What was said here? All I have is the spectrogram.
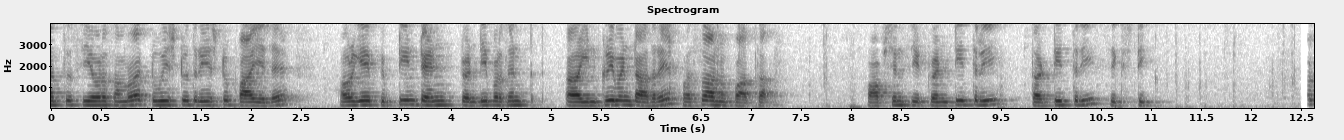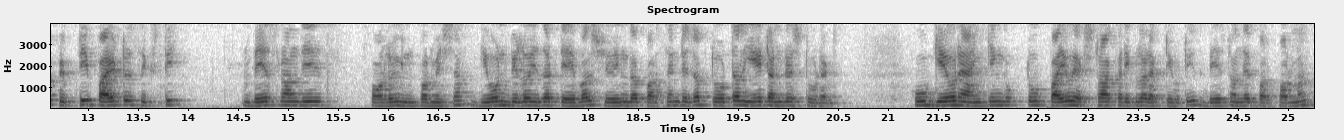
ಮತ್ತು ಸಿ ಅವರ ಸಂಬಳ two is to three is to five ಇದೆ. ಅವರಿಗೆ fifteen ten twenty percent increment ಆದರೆ ಹೊಸ ಅನುಪಾತ. Option C twenty three thirty three sixty fifty five to sixty based on this following information given below is a table showing the percentage of total eight hundred students who gave ranking to five extra curricular activities based on their performance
